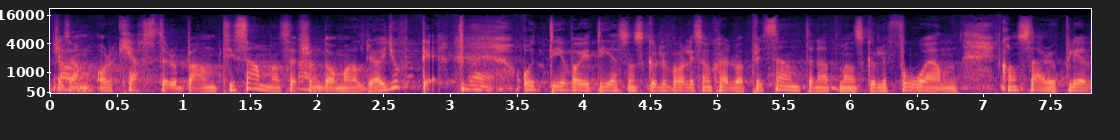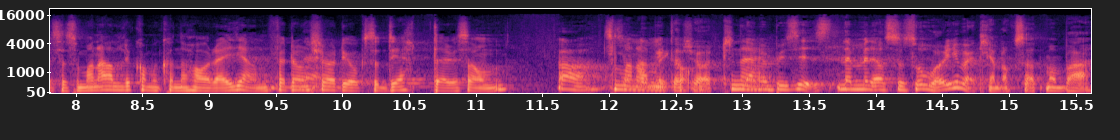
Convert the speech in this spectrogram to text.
liksom, orkester och band tillsammans eftersom de aldrig har gjort det. Nej. Och det var ju det som skulle vara liksom själva presenten, att man skulle få en konsertupplevelse som man aldrig kommer kunna höra igen. För de Nej. körde ju också duetter som, Ja, som man de aldrig inte har kört. Nej. Nej. men precis. Nej men alltså så var det ju verkligen också att man bara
